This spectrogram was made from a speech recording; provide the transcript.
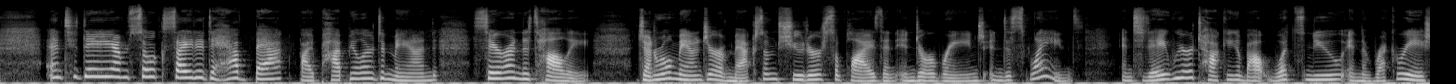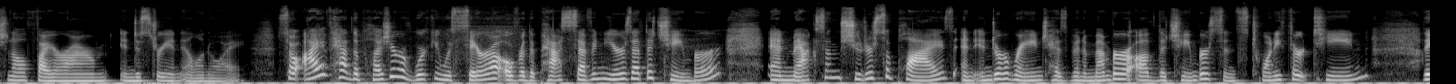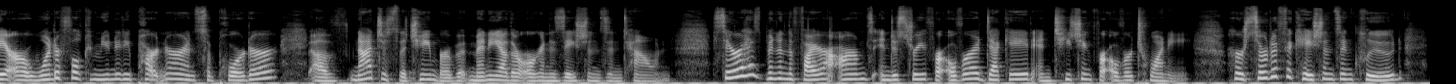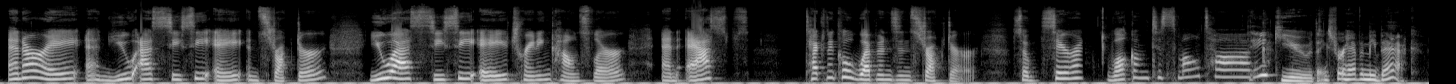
and today I'm so excited to have back, by popular demand, Sarah Natalie, General Manager of Maxon Shooter Supplies and Indoor Range in Des Plaines and today we are talking about what's new in the recreational firearm industry in Illinois. So, I've had the pleasure of working with Sarah over the past seven years at the Chamber, and Maxon Shooter Supplies and Indoor Range has been a member of the Chamber since 2013. They are a wonderful community partner and supporter of not just the Chamber, but many other organizations in town. Sarah has been in the firearms industry for over a decade and teaching for over 20. Her certifications include NRA and USCCA instructor, USCCA training counselor, and ASPS technical weapons instructor. So, Sarah, welcome to Small Talk. Thank you. Thanks for having me back.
